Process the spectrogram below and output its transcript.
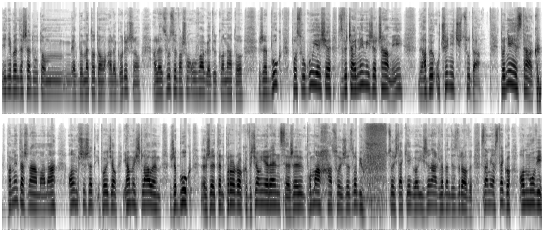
I nie będę szedł tą jakby metodą alegoryczną, ale zwrócę waszą uwagę tylko na to, że Bóg posługuje się zwyczajnymi rzeczami, aby uczynić cuda. To nie jest tak. Pamiętasz Naamana? On przyszedł i powiedział, ja myślałem, że Bóg, że ten prorok wyciągnie ręce, że pomacha coś, że zrobi coś takiego i że nagle będę zdrowy. Zamiast tego on mówi,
